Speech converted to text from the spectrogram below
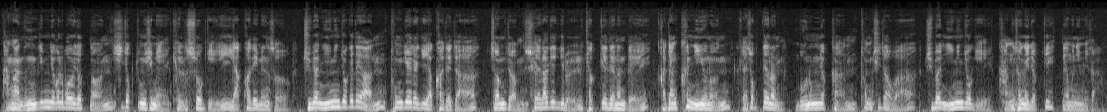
강한 응집력을 보여줬던 시족 중심의 결속이 약화되면서 주변 이민족에 대한 통제력이 약화되자 점점 쇠락의 길을 겪게 되는데 가장 큰 이유는 계속되는 무능력한 통치자와 주변 이민족이 강성해졌기 때문입니다.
